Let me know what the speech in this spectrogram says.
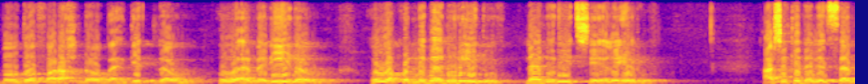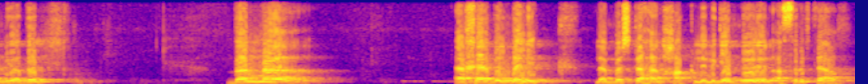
موضوع فرحنا وبهجتنا وهو أمانينا وهو كل ما نريده لا نريد شيء غيره. عشان كده الإنسان بيضل. ضل أخاب الملك لما اشتهى الحقل اللي جنب القصر بتاعه.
